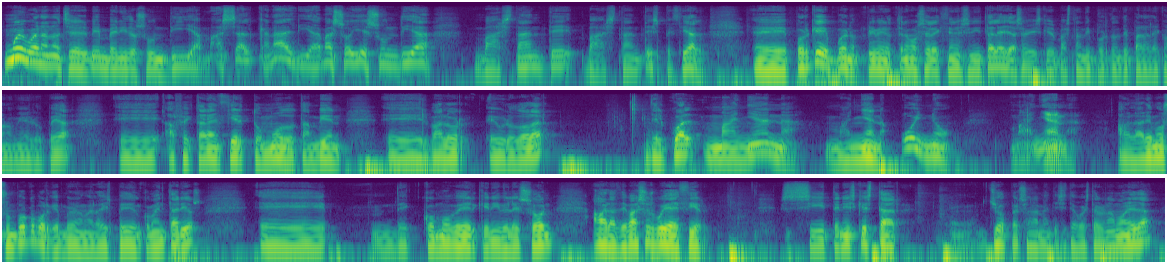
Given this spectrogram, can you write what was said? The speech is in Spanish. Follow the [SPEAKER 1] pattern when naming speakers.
[SPEAKER 1] Muy buenas noches, bienvenidos un día más al canal y además hoy es un día bastante, bastante especial. Eh, ¿Por qué? Bueno, primero tenemos elecciones en Italia, ya sabéis que es bastante importante para la economía europea. Eh, afectará en cierto modo también eh, el valor euro-dólar, del cual mañana, mañana, hoy no, mañana hablaremos un poco porque bueno, me lo habéis pedido en comentarios de cómo ver, qué niveles son. Ahora, de base os voy a decir, si tenéis que estar, yo personalmente, si tengo que estar en una moneda,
